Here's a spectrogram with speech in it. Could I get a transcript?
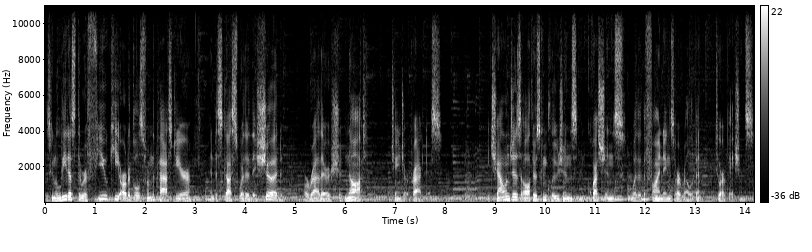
is going to lead us through a few key articles from the past year and discuss whether they should, or rather should not, change our practice. He challenges authors' conclusions and questions whether the findings are relevant to our patients.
